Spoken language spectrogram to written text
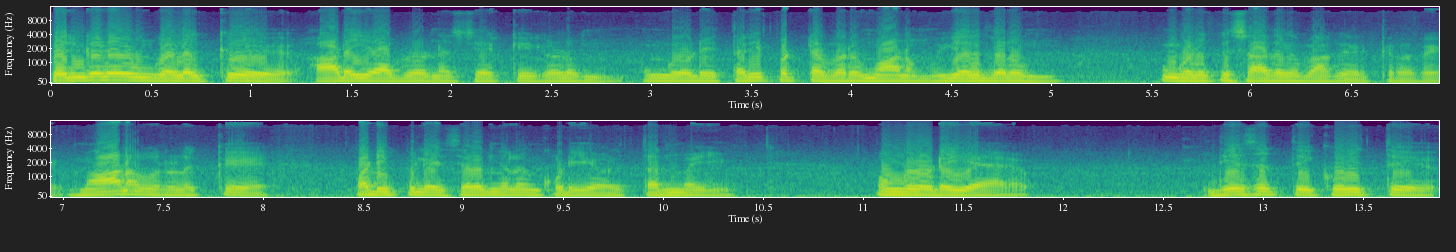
பெண்களே உங்களுக்கு ஆடை ஆபரண சேர்க்கைகளும் உங்களுடைய தனிப்பட்ட வருமானம் உயர்தலும் உங்களுக்கு சாதகமாக இருக்கிறது. மாணவர்களுக்கு படிப்பிலே சிறந்திடக்கூடிய ஒரு தன்மை உங்களுடைய தேசத்தை குறித்து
